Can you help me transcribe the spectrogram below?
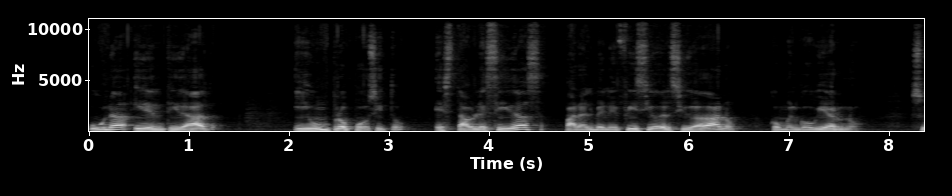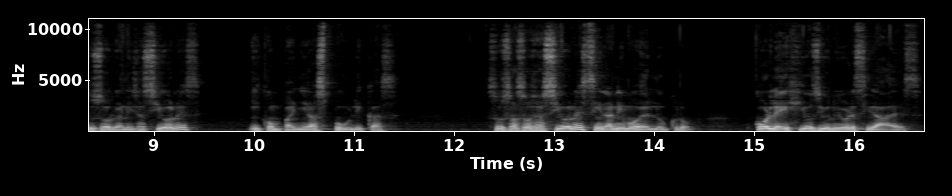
una identidad y un propósito establecidas para el beneficio del ciudadano, como el gobierno, sus organizaciones y compañías públicas, sus asociaciones sin ánimo de lucro, colegios y universidades,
